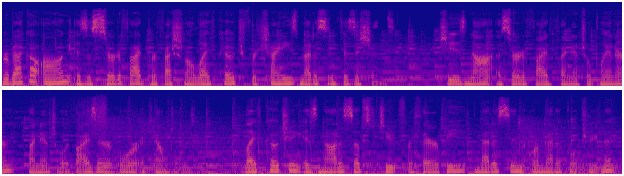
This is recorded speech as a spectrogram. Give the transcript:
Rebecca Ong is a certified professional life coach for Chinese medicine physicians. She is not a certified financial planner, financial advisor, or accountant. Life coaching is not a substitute for therapy, medicine, or medical treatment.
